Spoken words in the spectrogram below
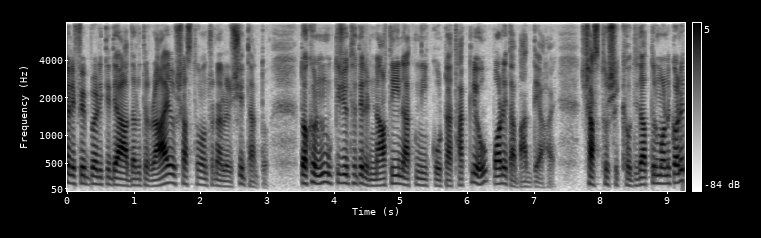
সালে ফেব্রুয়ারিতে দেওয়া আদালতের রায় ও স্বাস্থ্য মন্ত্রণালয়ের সিদ্ধান্ত। তখন মুক্তিযোদ্ধাদের নাতি, নাতনি কোটা থাকলেও পরে তা বাদ দেওয়া হয়। স্বাস্থ্য শিক্ষা অধিদপ্তর মনে করে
